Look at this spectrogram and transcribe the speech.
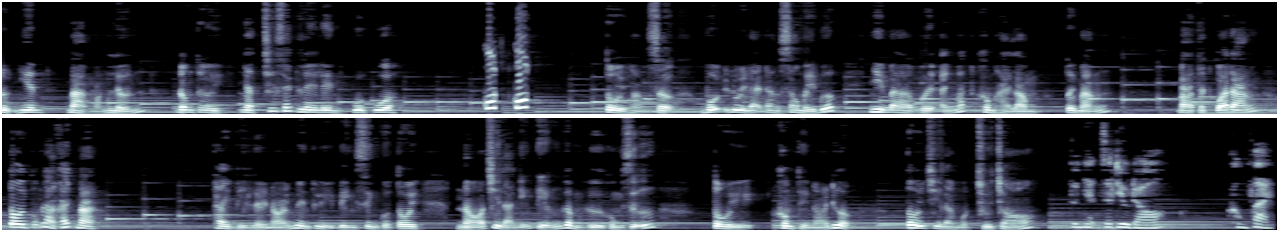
đột nhiên bà mắng lớn đồng thời nhặt chiếc dép lê lên cua cua. Cút cút! Tôi hoảng sợ, vội lùi lại đằng sau mấy bước, Nhìn bà với ánh mắt không hài lòng, tôi mắng. Bà thật quá đáng, tôi cũng là khách mà. Thay vì lời nói nguyên thủy bình sinh của tôi, nó chỉ là những tiếng gầm gừ hung dữ. Tôi không thể nói được, tôi chỉ là một chú chó. Tôi nhận ra điều đó. Không phải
